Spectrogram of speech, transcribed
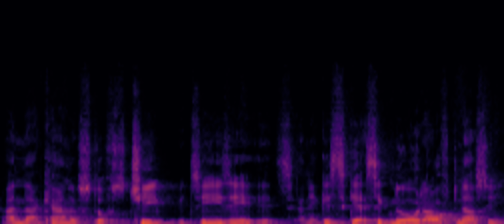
and that kind of stuff's cheap. It's easy. It's and it gets gets ignored. Often I'll see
